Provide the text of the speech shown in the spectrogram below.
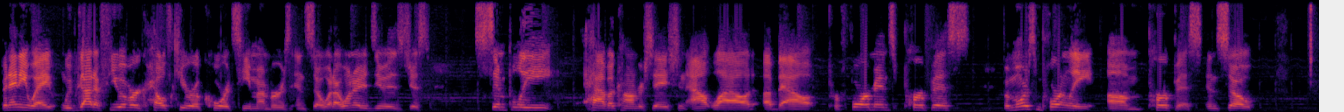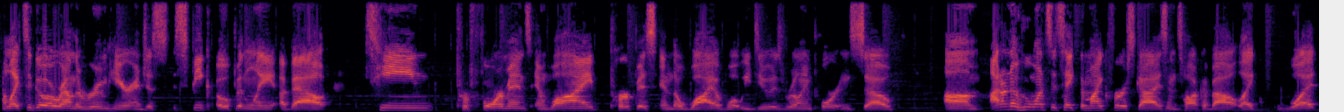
But anyway, we've got a few of our Health Hero core team members, and so what I wanted to do is just simply have a conversation out loud about performance, purpose, but most importantly, um, purpose. And so I like to go around the room here and just speak openly about team performance and why purpose and the why of what we do is really important. So, um, I don't know who wants to take the mic first, guys, and talk about like what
